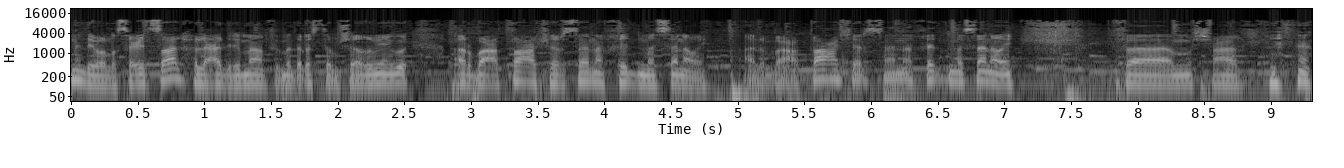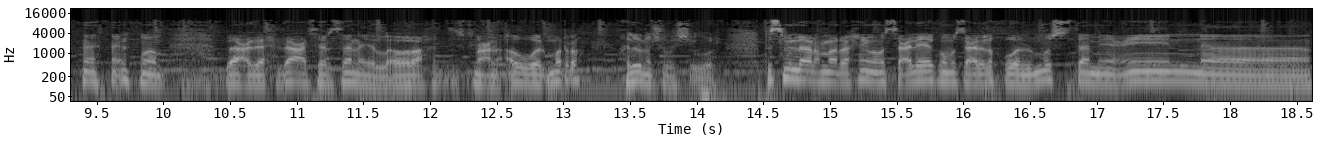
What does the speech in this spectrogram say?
ما أدري والله سعيد صالح ولا عادل إمام في مدرسة المشاغبين يقول 14 سنة خدمة سنوي. 14 سنة خدمة سنوي. فمش عارف. المهم بعد 11 سنة يلا واحد يسمعنا أول مرة. خلونا نشوف إيش يقول. بسم الله الرحمن الرحيم. ومسا عليكم ومسا على الأخوة المستمعين. آه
